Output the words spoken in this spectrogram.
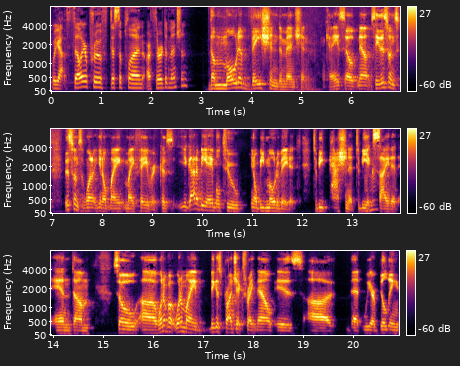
We got failure proof, discipline, our third dimension the motivation dimension okay so now see this one's this one's one of you know my my favorite because you got to be able to you know be motivated to be passionate to be mm-hmm. excited and um, so uh, one of one of my biggest projects right now is uh, that we are building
